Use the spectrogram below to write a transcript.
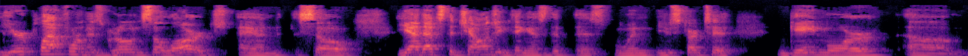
your platform has grown so large and so yeah that's the challenging thing is that is when you start to gain more um,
